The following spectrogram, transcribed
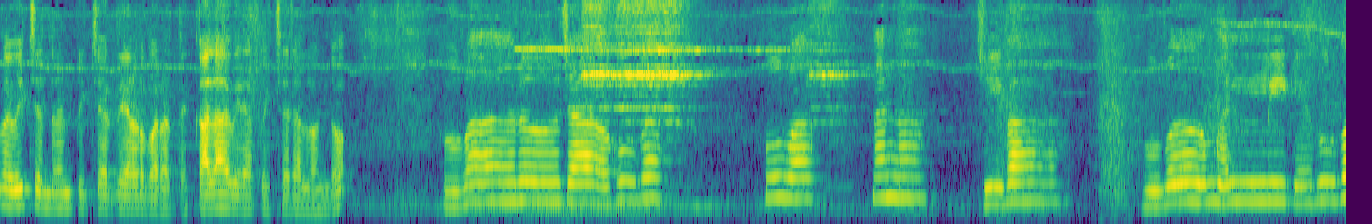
ರವಿಚಂದ್ರನ್ ಪಿಕ್ಚರ್ದು ಎರಡು ಬರುತ್ತೆ. ಕಲಾವಿದ ಪಿಕ್ಚರಲ್ಲೊಂದು ಹೂವ ರೋಜಾ, ಹೂವ ಹೂವ, ನನ್ನ ಜೀವ. ಹೂವ ಮಲ್ಲಿಗೆ ಹೂವ.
